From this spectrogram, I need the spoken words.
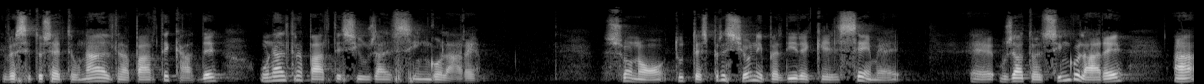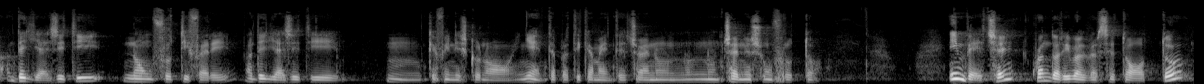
versetto 7, un'altra parte cadde, un'altra parte si usa al singolare. Sono tutte espressioni per dire che il seme eh, usato al singolare ha degli esiti non fruttiferi, ha degli esiti mh, mm, che finiscono in niente praticamente, cioè non, non c'è nessun frutto. Invece, quando arriva al versetto 8,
